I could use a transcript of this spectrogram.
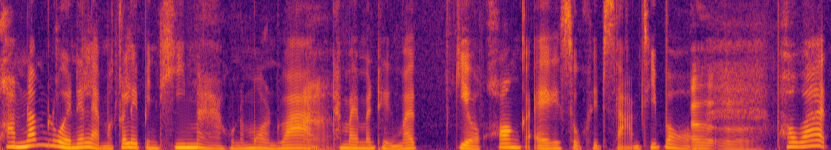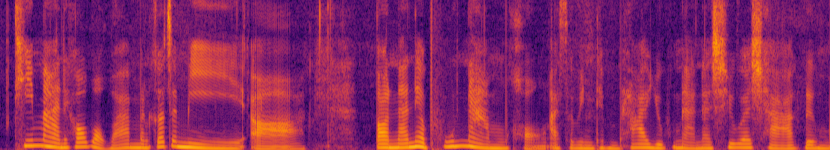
ความร่ำรวยนี่แหละมันก็เลยเป็นที่มาคุณน้ำมนต์ว่าทำไมมันถึงมาเกี่ยวข้องกับไอ้ศุกร์สิบสามที่บอก เพราะว่าที่มาที่เขาบอกว่ามันก็จะมี ตอนนั้นเนี่ยผู้นำของอัศวินเทมพลาร์ยุคนั้นนะชื่อว่าฌาคเดอโม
